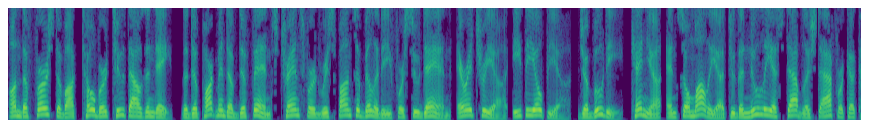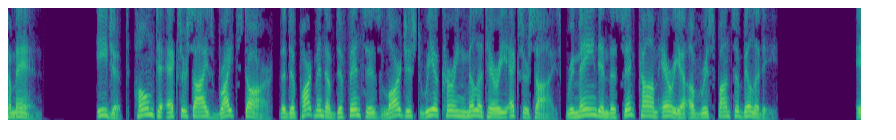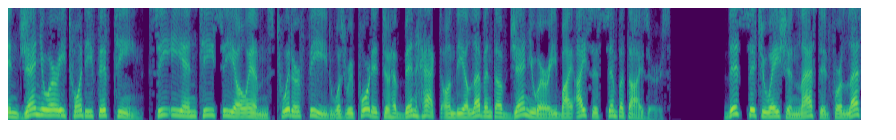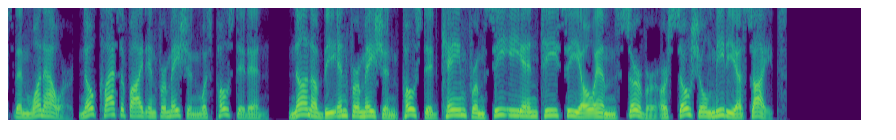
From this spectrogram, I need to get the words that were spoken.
On 1 October 2008, the Department of Defense transferred responsibility for Sudan, Eritrea, Ethiopia, Djibouti, Kenya, and Somalia to the newly established Africa Command. Egypt, home to Exercise Bright Star, the Department of Defense's largest reoccurring military exercise, remained in the CENTCOM area of responsibility. In January 2015, CENTCOM's Twitter feed was reported to have been hacked on the 11th of January by ISIS sympathizers. This situation lasted for less than one hour, no classified information was posted and None of the information posted came from CENTCOM's server or social media sites.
